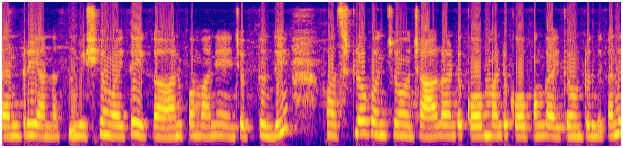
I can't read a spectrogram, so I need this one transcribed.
తండ్రి అన్న విషయం అయితే ఇక అనుపమ అని చెప్తుంది. ఫస్ట్లో కొంచెం చాలా అంటే కోపం అంటే కోపంగా అయితే ఉంటుంది. కానీ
